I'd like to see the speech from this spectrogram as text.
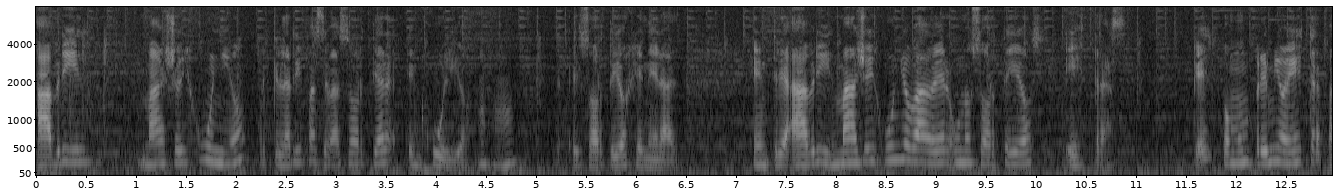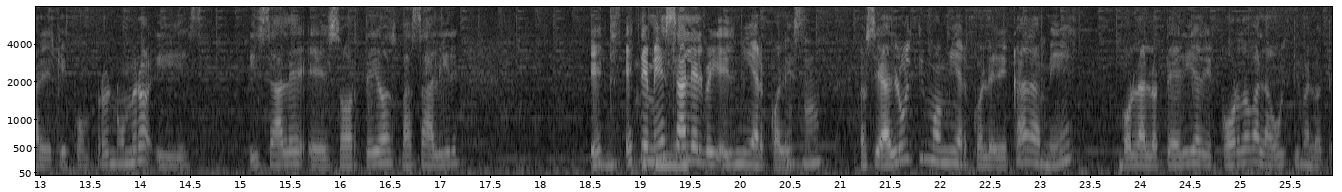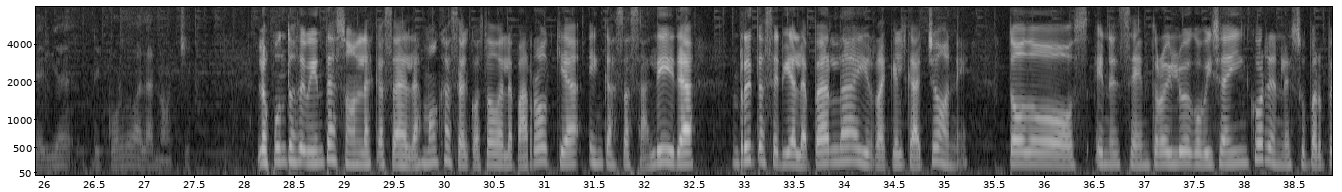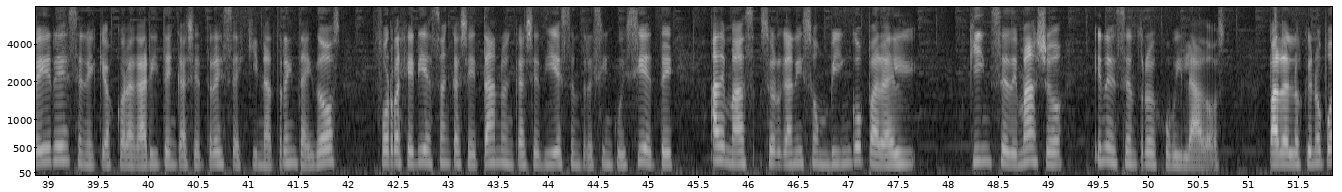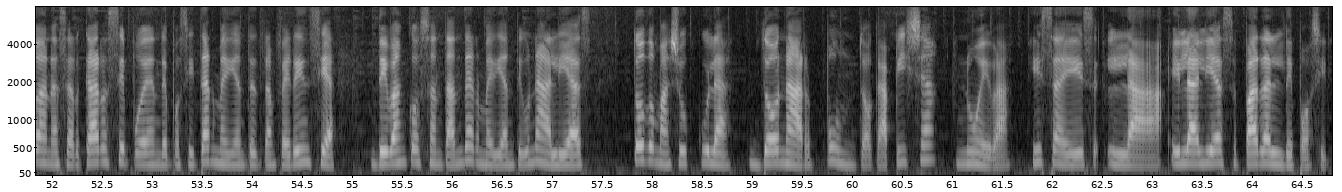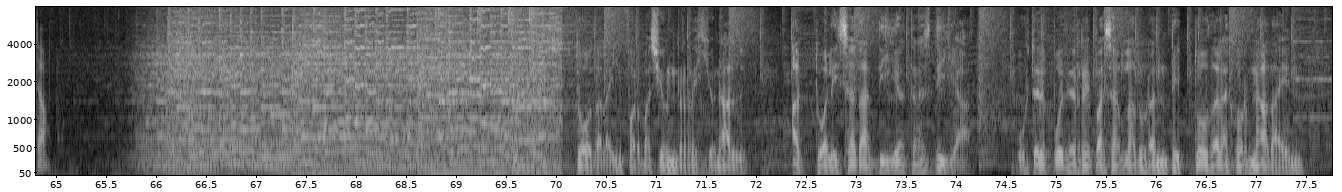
abril, mayo y junio, porque la rifa se va a sortear en julio, el sorteo general. Entre abril, mayo y junio va a haber unos sorteos extras, que es como un premio extra para el que compró el número y, sale el sorteo, va a salir, este, mes sale el, miércoles, o sea, el último miércoles de cada mes por la Lotería de Córdoba, la última Lotería de Córdoba a la noche. Los puntos de venta son las Casas de las Monjas al costado de la parroquia, en Casa Salera, Rita sería La Perla y Raquel Cachone todos en el centro. Y luego Villa Incor en el Super Pérez, en el kiosco La Garita en calle 13, esquina 32, Forrajería San Cayetano en calle 10 entre 5 y 7. Además, se organiza un bingo para el 15 de mayo en el centro de jubilados. Para los que no puedan acercarse, pueden depositar mediante transferencia de Banco Santander mediante un alias, todo mayúscula, donar.capilla nueva. Esa es la, el alias para el depósito. Toda la información regional actualizada día tras día. Usted puede repasarla durante toda la jornada en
